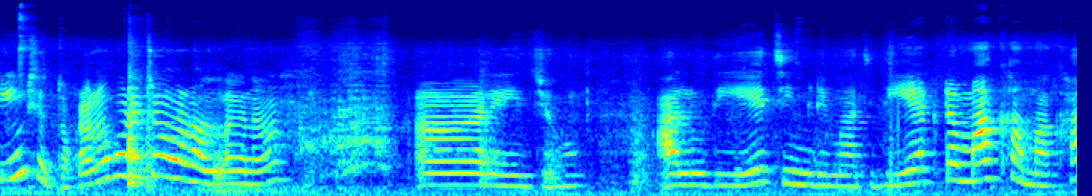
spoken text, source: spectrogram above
ডিম সেদ্ধ কেন করেছ? আমার ভালো লাগে না। আর এই যে আলু দিয়ে, চিংড়ি মাছ দিয়ে একটা মাখা মাখা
